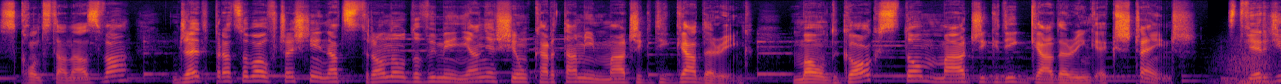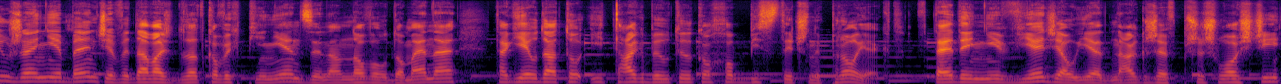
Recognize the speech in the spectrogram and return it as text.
Skąd ta nazwa? Jet pracował wcześniej nad stroną do wymieniania się kartami Magic the Gathering. Mt. Gox to Magic the Gathering Exchange. Stwierdził, że nie będzie wydawać dodatkowych pieniędzy na nową domenę, ta giełda to i tak był tylko hobbystyczny projekt. Wtedy nie wiedział jednak, że w przyszłości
